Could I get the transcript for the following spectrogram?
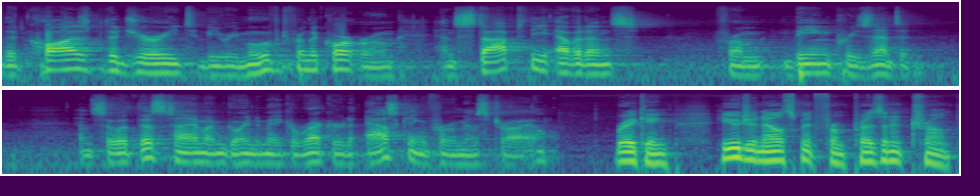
that caused the jury to be removed from the courtroom and stopped the evidence from being presented. And so at this time, I'm going to make a record asking for a mistrial. Breaking. Huge announcement from President Trump.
